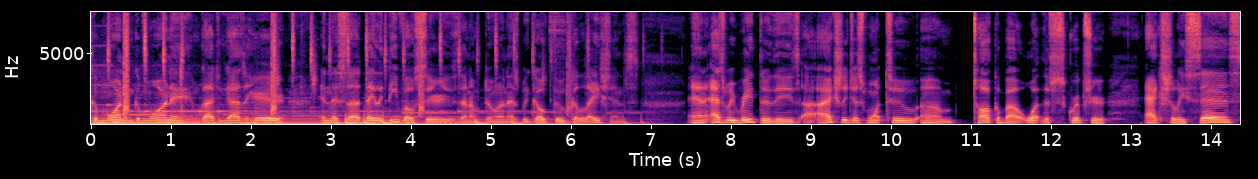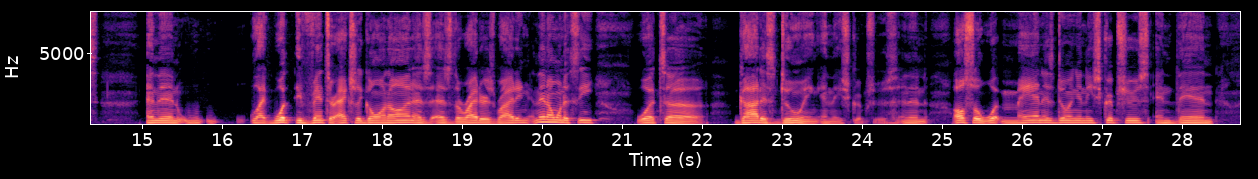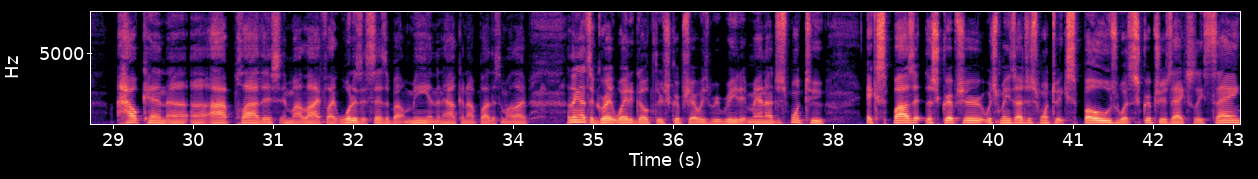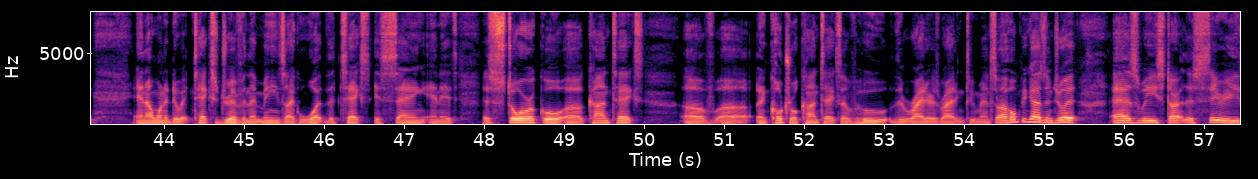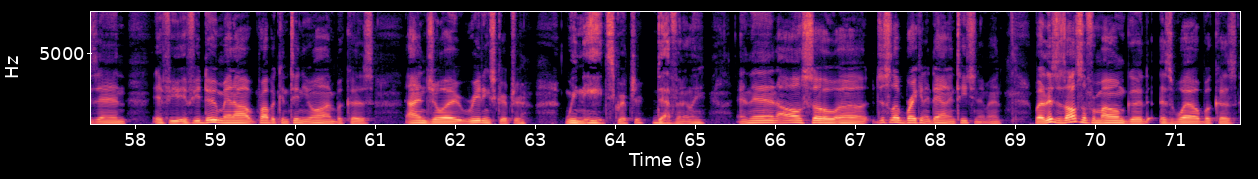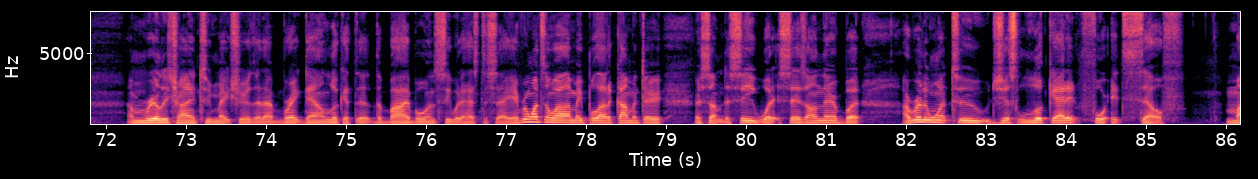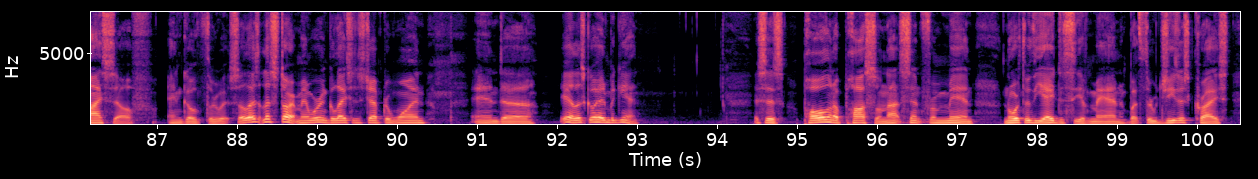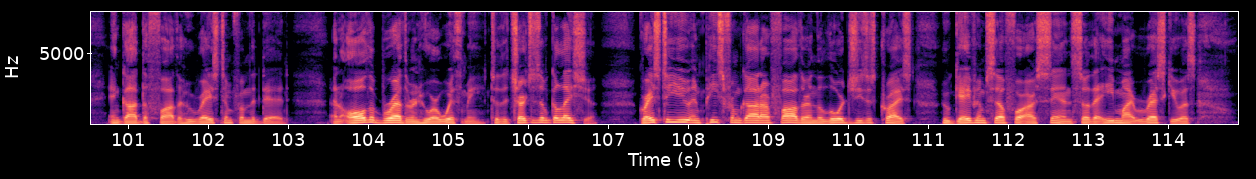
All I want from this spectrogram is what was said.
Good morning, good morning. I'm glad you guys are here in this uh, daily Devo series that I'm doing as we go through Galatians. And as we read through these, I actually just want to um, talk about what the scripture actually says and then like what events are actually going on as as the writer is writing and then i want to see what uh, god is doing in these scriptures and then also what man is doing in these scriptures and then how can uh, uh, I apply this in my life? Like, what does it says about me, and then how can I apply this in my life? I think that's a great way to go through scripture as we read it, man. I just want to exposit the scripture, which means I just want to expose what scripture is actually saying, and I want to do it text driven. That means like what the text is saying in its historical uh, context of uh, and cultural context of who the writer is writing to, man. So I hope you guys enjoy it as we start this series. And if you if you do, man, I'll probably continue on because I enjoy reading scripture. We need scripture, definitely. And then I also uh, just love breaking it down and teaching it, man. But this is also for my own good as well because I'm really trying to make sure that I break down, look at the, the Bible, and see what it has to say. Every once in a while, I may pull out a commentary or something to see what it says on there, but I really want to just look at it for itself myself and go through it. So let's let's start, man. We're in Galatians chapter one, and uh, yeah, let's go ahead and begin. It says, "Paul, an apostle, not sent from men, nor through the agency of man, but through Jesus Christ and God the Father, who raised him from the dead, and all the brethren who are with me, to the churches of Galatia." Grace to you and peace from God our Father and the Lord Jesus Christ, who gave himself for our sins so that he might rescue us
